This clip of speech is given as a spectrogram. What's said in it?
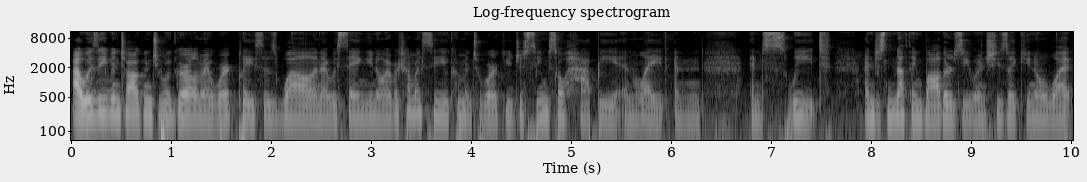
I was even talking to a girl in my workplace as well and I was saying, you know, every time I see you come into work, you just seem so happy and light and and sweet and just nothing bothers you and she's like, "You know what?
